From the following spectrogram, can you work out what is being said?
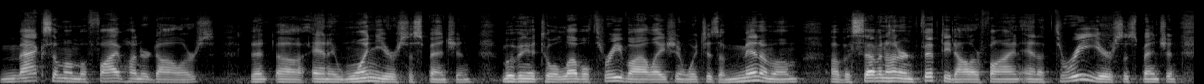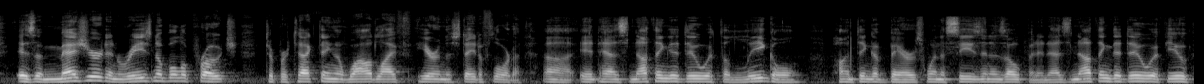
maximum of $500 that, uh, and a one-year suspension, moving it to a level three violation, which is a minimum of a $750 fine and a three-year suspension, is a measured and reasonable approach to protecting the wildlife here in the state of Florida. Uh, it has nothing to do with the legal hunting of bears when the season is open. It has nothing to do if you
